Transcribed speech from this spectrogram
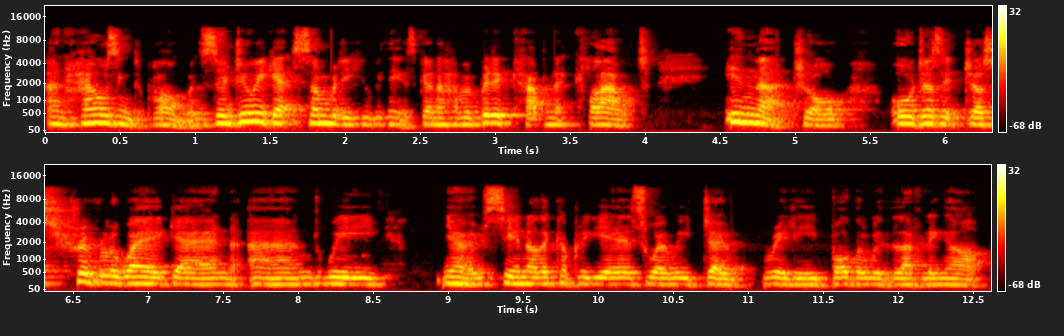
and housing departments? So, do we get somebody who we think is going to have a bit of cabinet clout in that job, or does it just shrivel away again and we you know see another couple of years where we don't really bother with leveling up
